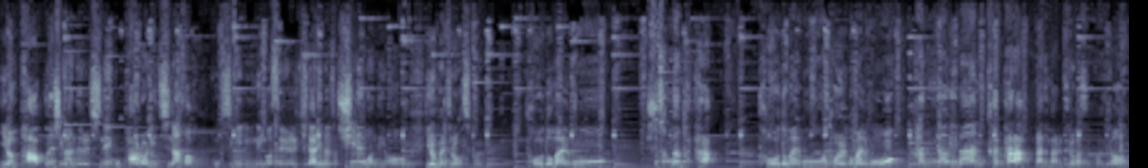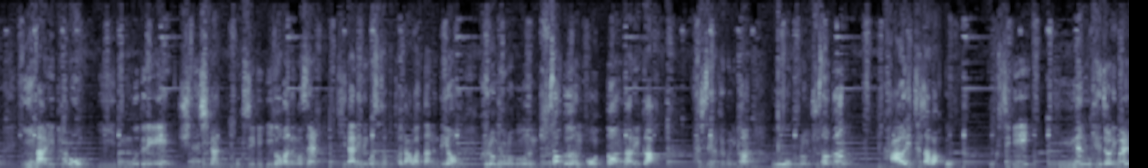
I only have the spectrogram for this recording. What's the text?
이런 바쁜 시간들을 지내고 8월이 지나서 곡식이 익는 것을 기다리면서 쉬는 건데요. 이런 말 들어봤을 거예요. 더도 말고 추석만 같아라. 더도 말고 덜도 말고 한가위만 같아라 라는 말을 들어봤을 거예요. 이 말이 바로 이 농부들의 쉬는 시간, 곡식이 익어가는 것을 기다리는 것에서부터 나왔다는데요. 그럼 여러분, 추석은 어떤 날일까? 다시 생각해보니까, 오, 그럼 추석은 가을이 찾아왔고, 곡식이 익는 계절임을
